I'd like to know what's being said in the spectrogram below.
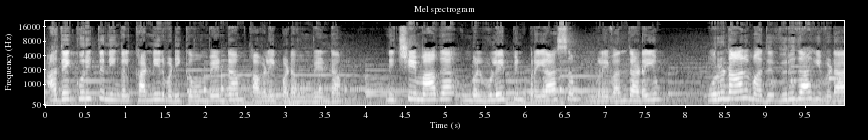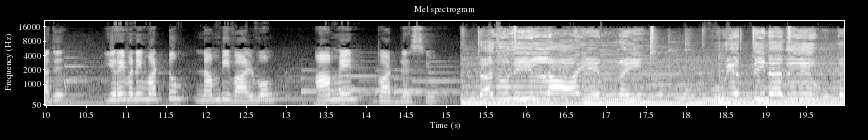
அதை குறித்து நீங்கள் கண்ணீர் வடிக்கவும் வேண்டாம் கவலைப்படவும் வேண்டாம். நிச்சயமாக உங்கள் உழைப்பின் பிரயாசம் உங்களை வந்தடையும். ஒரு நாளும் அது விருதாகி விடாது. இறைவனை மட்டும் நம்பி வாழ்வோம். ஆமேன். God bless you. தகுதியில்லா என்னை உயர்த்தினது உங்க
